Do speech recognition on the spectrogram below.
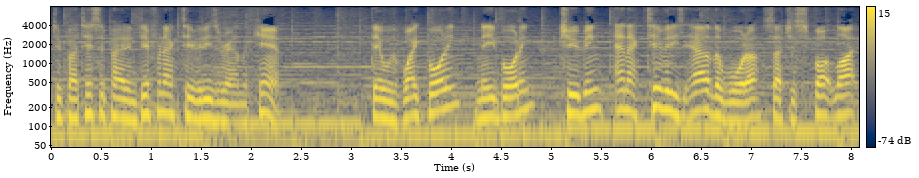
to participate in different activities around the camp. There was wakeboarding, kneeboarding, tubing, and activities out of the water such as spotlight,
